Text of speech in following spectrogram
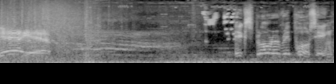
Yeah, yeah. Explorer reporting.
